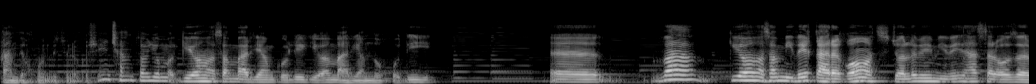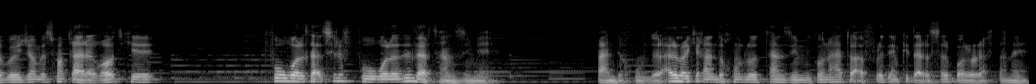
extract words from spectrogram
قند خون می‌تونه باشه. این چند تا یا گیاه مثلا مریم گلی گیاه مریم نخودی. و گیاه مثلا میوه قرقات جالب این میوه هست در آذربایجان به اسم قرقات که فوق العاده تاثیر فوق العاده در تنظیم قند خون داره. علاوه بر که قند خون رو تنظیم می‌کنه حتی افرادی هم که در اثر بالا رفتن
